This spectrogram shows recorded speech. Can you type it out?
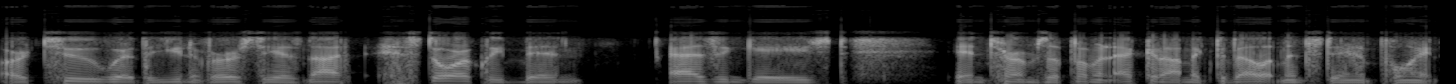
are two where the university has not historically been as engaged in terms of from an economic development standpoint.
